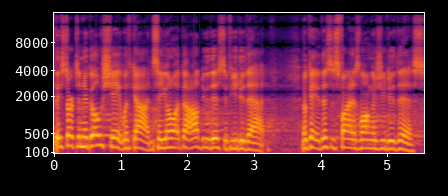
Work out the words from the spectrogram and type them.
they start to negotiate with God and say, you know what, God, I'll do this if you do that. Okay, this is fine as long as you do this.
